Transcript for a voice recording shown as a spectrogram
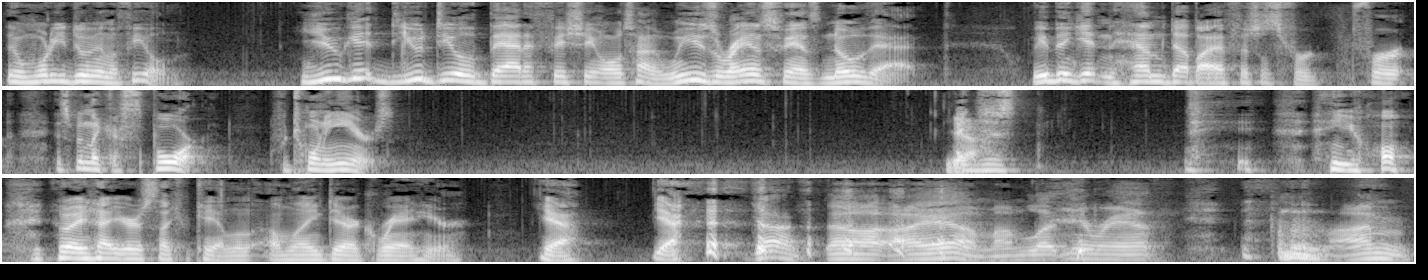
then what are you doing in the field? You get you deal with bad officiating all the time. We as Rams fans know that. We've been getting hemmed up by officials for for it's been like a sport for twenty years. Yeah. I just you all right now you're just like okay, I'm, I'm letting Derek rant here. Yeah, yeah, yeah. No, I am. I'm letting you rant. I'm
